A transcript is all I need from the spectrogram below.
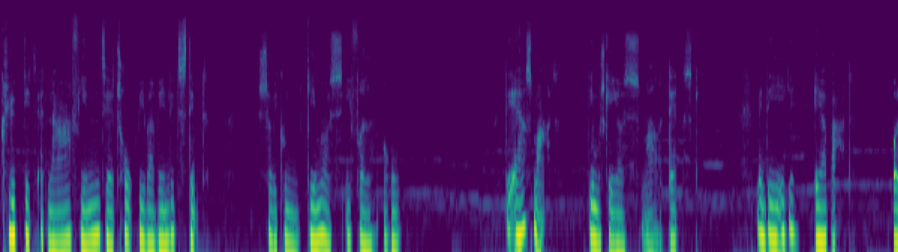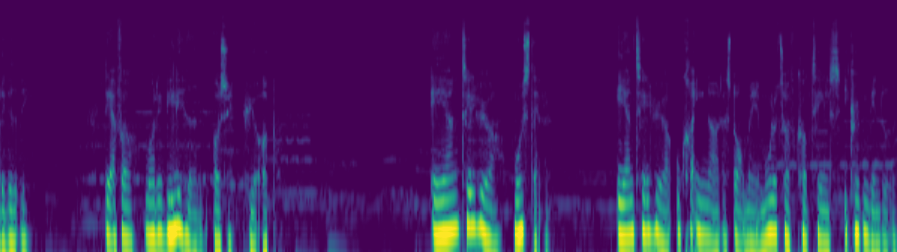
Klygtigt at narre fjenden til at tro, vi var venligt stemt, så vi kunne gemme os i fred og ro. Det er smart. Det er måske også meget dansk. Men det er ikke ærbart, og det ved vi. Derfor måtte villigheden også høre op. Æren tilhører modstanden. Æren tilhører ukrainere, der står med molotov-cocktails i køkkenvinduet.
